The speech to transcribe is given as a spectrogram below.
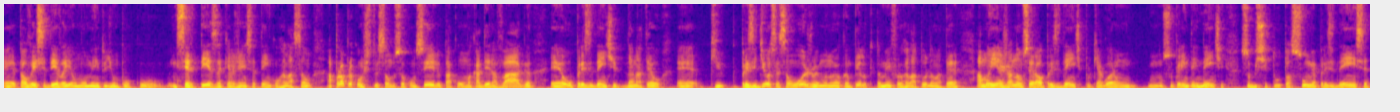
é, talvez se deva aí a um momento de um pouco incerteza que a agência tem com relação à própria constituição do seu conselho, está com uma cadeira vaga, é, o presidente da Anatel é, que presidiu a sessão hoje, o Emanuel Campelo, que também foi o relator da matéria, amanhã já não será o presidente, porque agora um, um superintendente substituto assume a presidência,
